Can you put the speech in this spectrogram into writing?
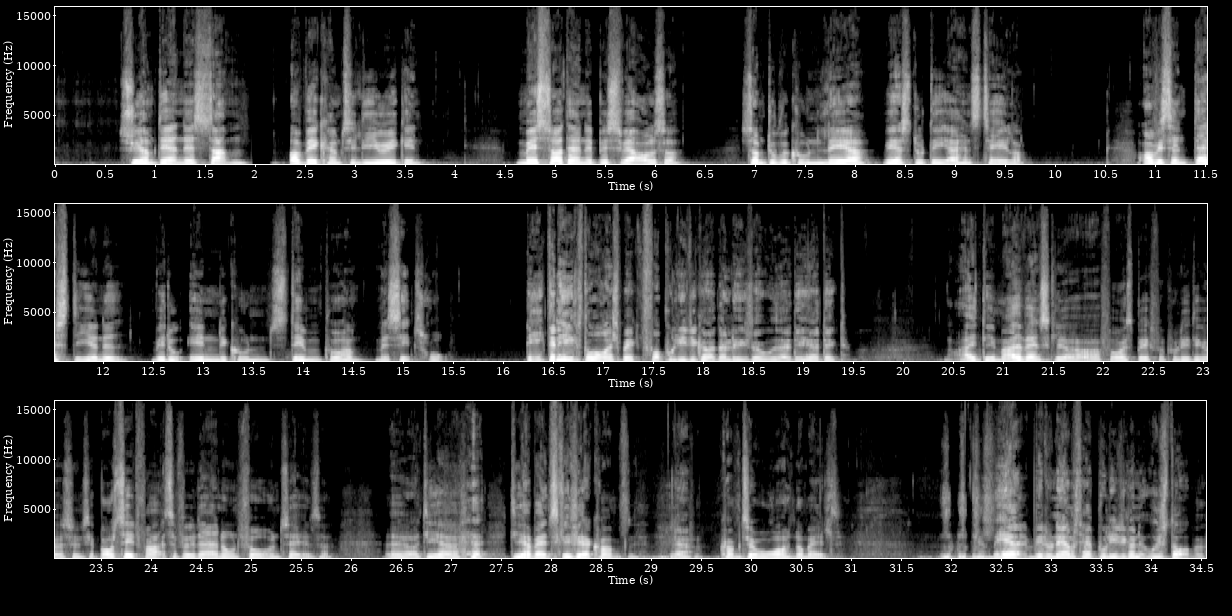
Sy ham dernæst sammen og væk ham til live igen. Med sådanne besværgelser, som du vil kunne lære ved at studere hans taler. Og hvis han da stiger ned, vil du endelig kunne stemme på ham med sindsro. Det er ikke den helt store respekt for politikere, der løser ud af det her digt. Nej, det er meget vanskeligt at få respekt for politikere, synes jeg. Bortset fra, selvfølgelig, der er nogle få undtagelser. Øh, og de har, de har vanskeligt ved at komme, ja. komme til ord normalt. Men her vil du nærmest have politikerne udstoppet.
